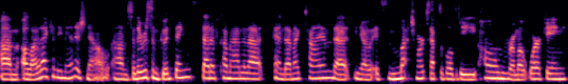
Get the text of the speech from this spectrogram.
um, a lot of that can be managed now. Um, so there were some good things that have come out of that pandemic time that, you know, it's much more acceptable to be home, remote working.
